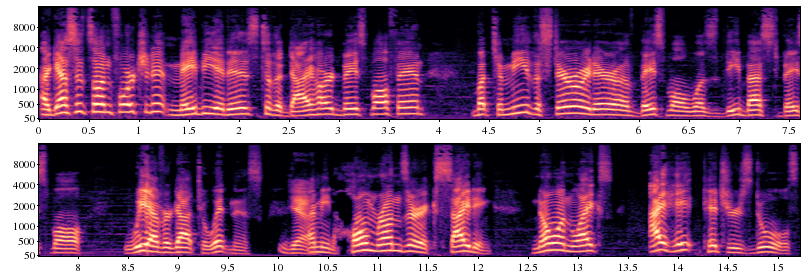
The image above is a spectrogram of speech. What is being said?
i guess it's unfortunate maybe it is to the diehard baseball fan but to me the steroid era of baseball was the best baseball we ever got to witness Yeah. I mean, home runs are exciting. No one likes. I hate pitchers' duels.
